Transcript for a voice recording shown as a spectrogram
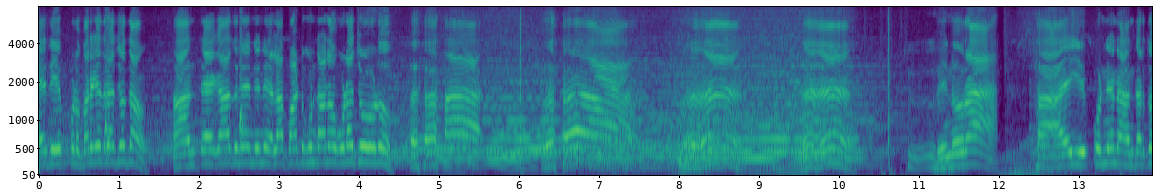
ఏది ఇప్పుడు పరిగెత్తరా చూద్దాం. అంతేకాదు నేను నిన్ను ఎలా పట్టుకుంటానో కూడా చూడు. వినురా హాయ్ ఇప్పుడు నేను అందరితో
